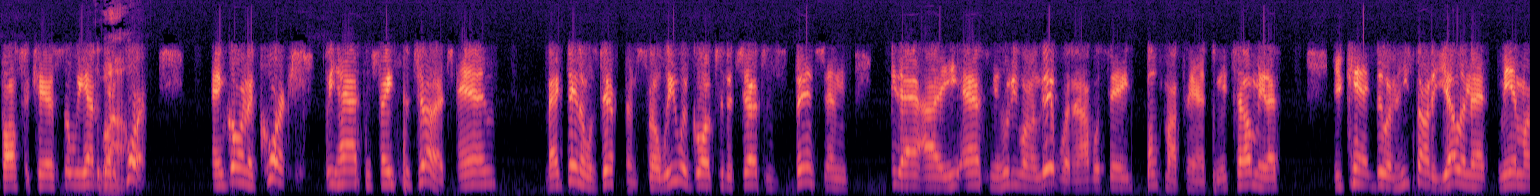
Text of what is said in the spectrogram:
foster care. So we had to go to court. And going to court, we had to face the judge. And back then it was different. So we would go up to the judge's bench and he, he asked me, who do you want to live with? And I would say, both my parents. And he tell me that you can't do it. And he started yelling at me and my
